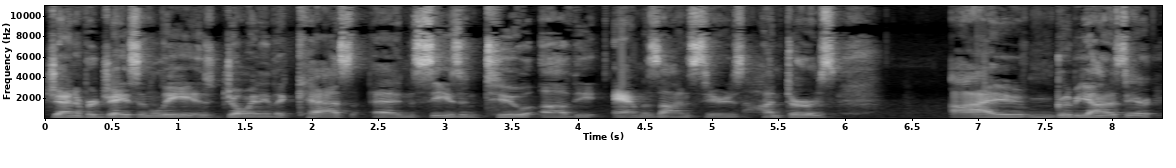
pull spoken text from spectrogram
Jennifer Jason Leigh is joining the cast in season two of the Amazon series Hunters. I'm to be honest here.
